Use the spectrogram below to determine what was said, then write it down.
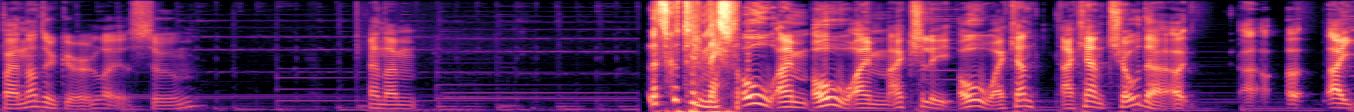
by another girl, I assume. And I'm Let's go to the next Oh, I'm oh, I'm actually Oh, I can't I can't show that. I uh, uh, I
